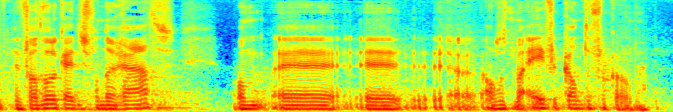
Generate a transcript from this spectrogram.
verantwoordelijkheid is van de raad om als het maar even kan te voorkomen.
